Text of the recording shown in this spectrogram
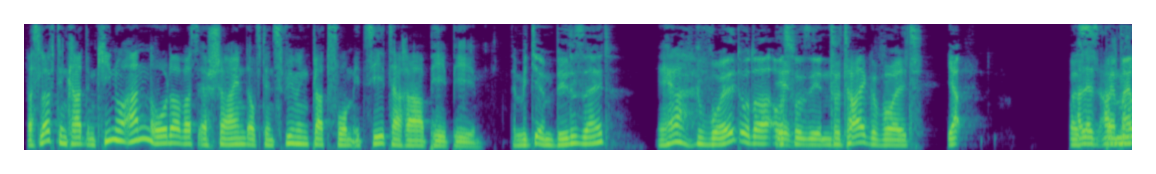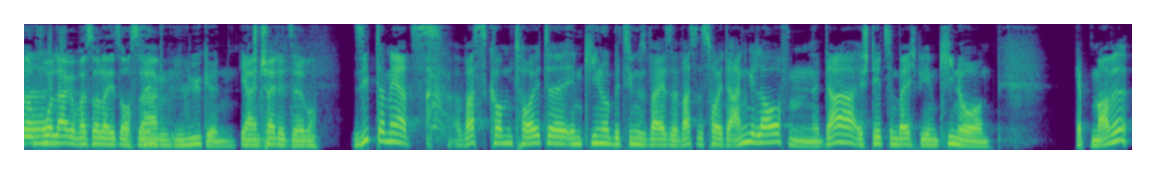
Was läuft denn gerade im Kino an oder was erscheint auf den Streaming-Plattformen etc. pp. Damit ihr im Bilde seid? Ja. Gewollt oder aus Versehen? Total gewollt. Ja. Was Alles bei meiner Vorlage, was soll er jetzt auch sagen? Lügen. Ja, entscheidet selber. 7. März. Was kommt heute im Kino, beziehungsweise was ist heute angelaufen? Da steht zum Beispiel im Kino Captain Marvel.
